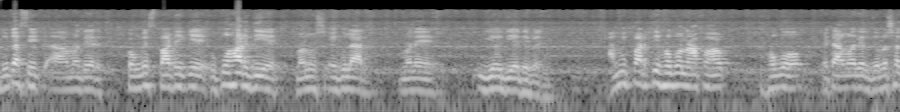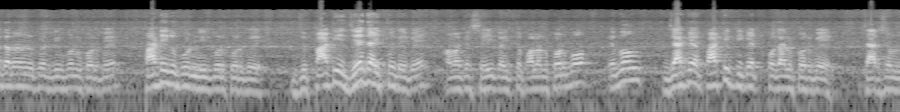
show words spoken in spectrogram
দুটা সিট আমাদের কংগ্রেস পার্টিকে উপহার দিয়ে মানুষ এগুলার মানে ইয়ে দিয়ে দেবেন। আমি প্রার্থী হব না হব এটা আমাদের জনসাধারণের উপর নির্ভর করবে, পার্টির উপর নির্ভর করবে। যে পার্টি যে দায়িত্ব দেবে, আমাকে সেই দায়িত্ব পালন করব এবং যাকে পার্টি টিকিট প্রদান করবে তার জন্য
